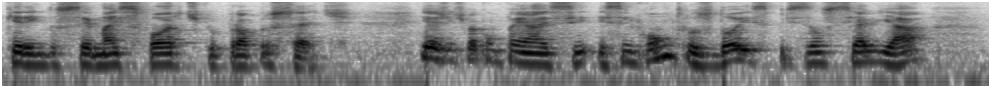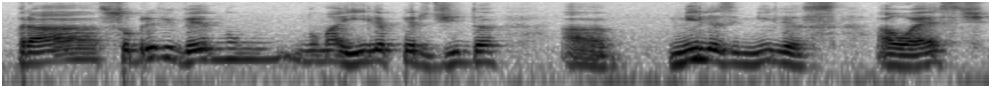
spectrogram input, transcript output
querendo ser mais forte que o próprio Sete. E a gente vai acompanhar esse, esse encontro. Os dois precisam se aliar para sobreviver num, numa ilha perdida a milhas e milhas a oeste.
